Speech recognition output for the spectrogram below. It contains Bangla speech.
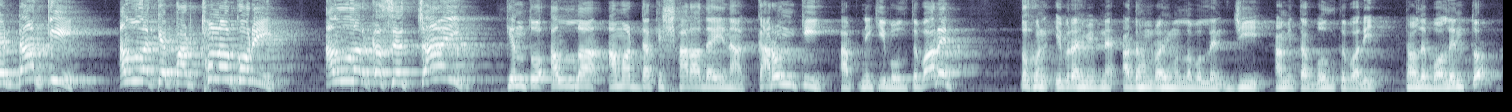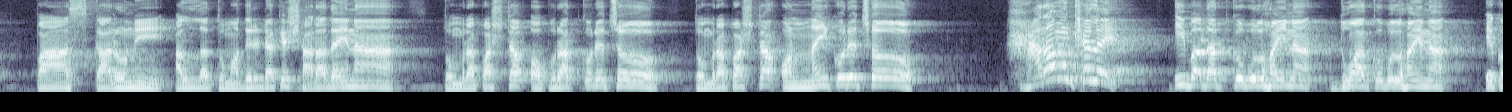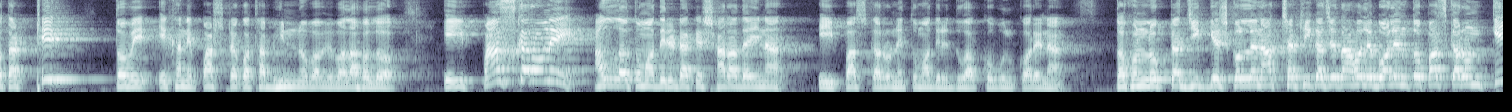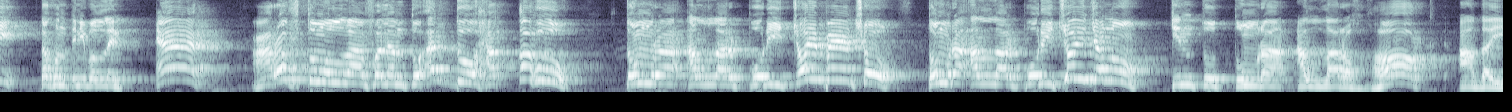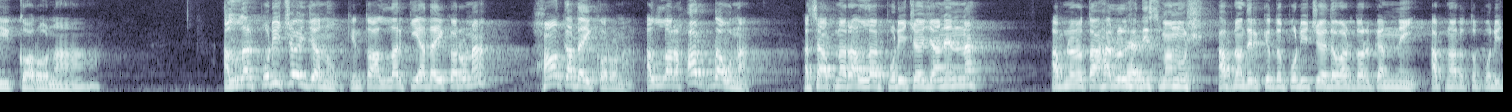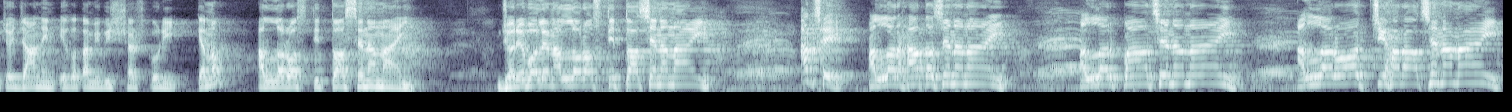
আল্লাহকে ডাকি, আল্লাহকে প্রার্থনা করি, আল্লাহর কাছে চাই, কিন্তু আল্লাহ আমার ডাকে সাড়া দেয় না। কারণ কি? আপনি কি বলতে পারেন? তখন ইব্রাহিম ইবনে আদহাম রহিমুল্লাহ বললেন, জি, আমি তা বলতে পারি। তাহলে বলেন তো, পাঁচ কারণে আল্লাহ তোমাদের ডাকে সাড়া দেয় না। তোমরা পাঁচটা অপরাধ করেছ, তোমরা পাঁচটা অন্যায় করেছ। হারাম খেলে ইবাদাত কবুল হয় না, দোয়া কবুল হয় না এ কথা ঠিক, তবে এখানে পাঁচটা কথা ভিন্নভাবে বলা হলো। এই পাঁচ কারণে আল্লাহ তোমাদের ডাকে সাড়া দেয় না, এই পাঁচ কারণে তোমাদের দোয়া কবুল করে না। তখন লোকটা জিজ্ঞেস করলেন আচ্ছা ঠিক আছে, তাহলে বলেন তো পাঁচ কারণ কি? তখন তিনি বললেন, এক আরফ তুমুল্লাহ ফালাম তো আদ্দু হাক্কাহু, তোমরা আল্লাহর পরিচয় পেয়েছ, তোমরা আল্লাহর পরিচয় জানো, কিন্তু তোমরা আল্লাহর হক আদায় করো না। আল্লাহর পরিচয় জানো, কিন্তু আল্লাহর কি আদায় করো না? হক আদায় করো না। আল্লাহর হক দাও না। আচ্ছা আপনারা আল্লাহর পরিচয় জানেন না? আপনারা তো আহালুল হাদিস মানুষ, আপনাদেরকে তো পরিচয় দেওয়ার দরকার নেই। আপনারা তো পরিচয় জানেন একথা আমি বিশ্বাস করি। কেন? আল্লাহর অস্তিত্ব আছে না নাই? জোরে বলেন, আল্লাহর অস্তিত্ব আছে না নাই? আছে। আল্লাহর হাত আছে না নাই? আল্লাহর পা আছে না নাই? আল্লাহর চেহারা আছে না নাই?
